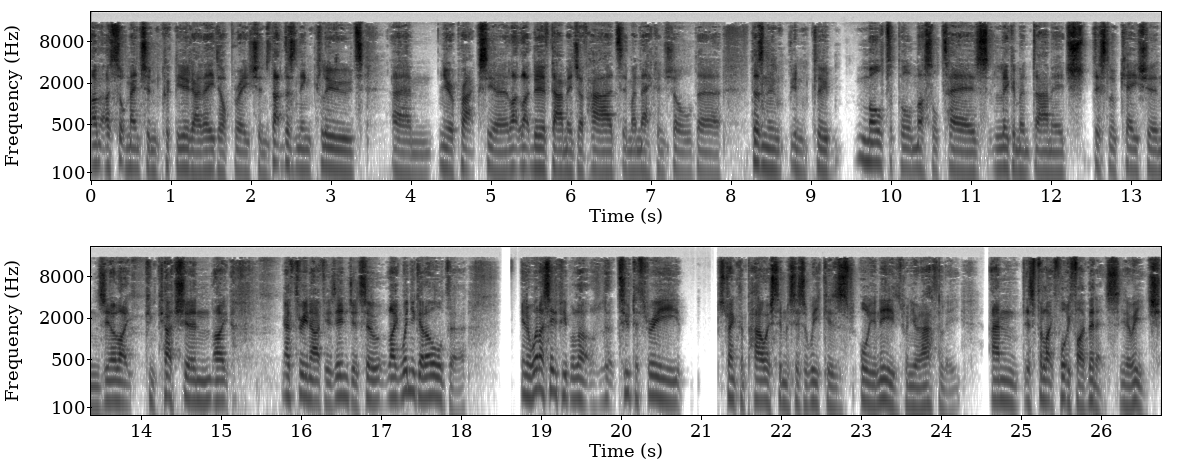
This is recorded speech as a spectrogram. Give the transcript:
I, I sort of mentioned quickly earlier, I had eight operations. That doesn't include um, neuropraxia, like like nerve damage I've had in my neck and shoulder. Doesn't in- include multiple muscle tears, ligament damage, dislocations. You know, like concussion. Like I had three and a half years injured. So like when you get older, you know, when I say to people, look, look two to three strength and power stimuluses a week is all you need when you're an athlete, and it's for like 45 minutes, you know, each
